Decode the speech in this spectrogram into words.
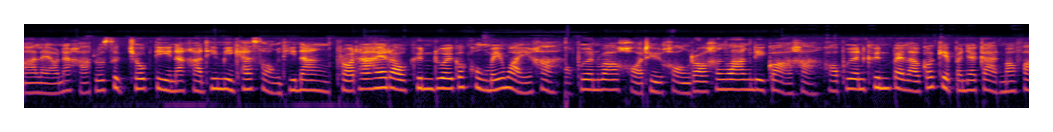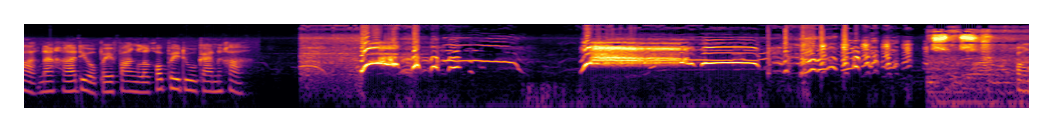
มาแล้วนะคะ รู้สึกโชคดีนะคะ ที่มีแค่สองที่นั่ง เพราะถ้าให้เราขึ้นด้วยก็คงไม่ไหวค่ะ บอกเพื่อนว่าขอถือของรอข้างล่างดีกว่าค่ะ พอเพื่อนขึ้นไปแล้วก็เก็บบรรยากาศมาฝากนะคะ เดี๋ยวไปฟังแล้วก็ไปดูกันค่ะ ฟัง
